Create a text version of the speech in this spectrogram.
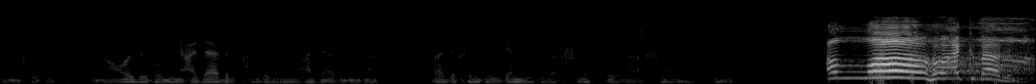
خيرا خيرا منه. واعوذه من عذاب القبر ومن عذاب النار. وادخله الجنة برحمتك يا أرحم الراحمين. الله أكبر.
